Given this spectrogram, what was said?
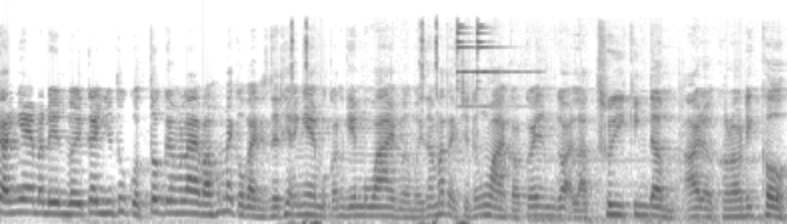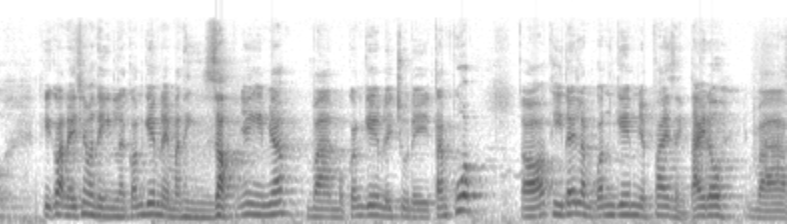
cả anh em đã đến với kênh youtube của Tokyo Online và hôm nay cậu Bạch giới thiệu anh em một con game mobile vừa mới ra mắt tại trường nước ngoài có tên gọi là Three Kingdom Idol Chronicle. Thì các bạn thấy trên màn hình là con game này màn hình dọc nhé anh em nhé và một con game lấy chủ đề Tam Quốc. Đó, thì đây là một con game nhập file rảnh tay thôi. Và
